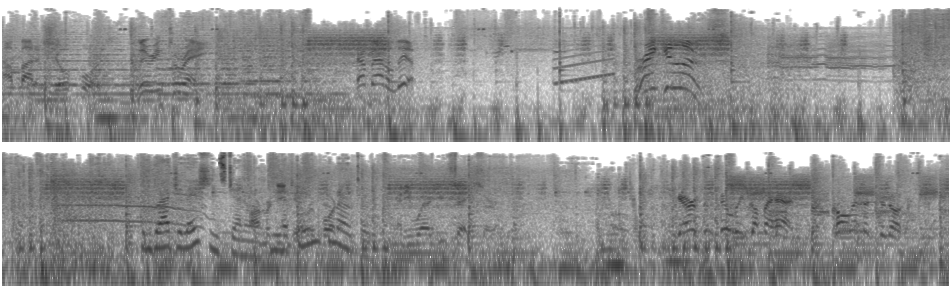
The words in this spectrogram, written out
How about a show of force? Clearing terrain. How about a lift? Breaking loose. Congratulations, General. Armor you have detail been reporting. promoted. Anywhere you say, sir. Garrison buildings up ahead. Call in the Chinook.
